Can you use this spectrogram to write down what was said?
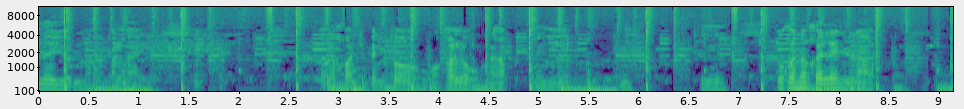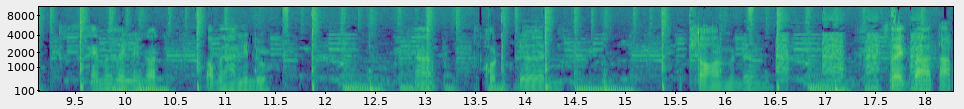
เลื่อยยนต์มาปลัยตัวละคร จะเป็นตัวหัวกะโหลกนะครับอย่างนี้นี่คือทุกคนต้องเคยเล่นอยู่แล้ว ใครไม่เคยเล่นก็ลองไปหาเล่นดูนะครับ กดเดินลูกศรเหมือนเดิมสเปกบาร์ตัด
